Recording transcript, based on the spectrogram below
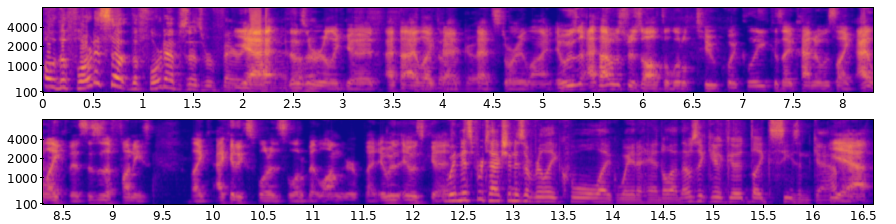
Oh, the Florida so the Florida episodes were very yeah, fun, those thought. are really good. I thought I, I thought like that that storyline. It was I thought it was resolved a little too quickly because I kind of was like I like this. This is a funny like I could explore this a little bit longer, but it was it was good. Witness protection is a really cool like way to handle that. That was like a good like season gap. yeah,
